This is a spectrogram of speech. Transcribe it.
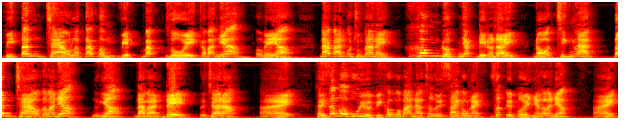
vì Tân Trào là tác phẩm Việt Bắc rồi các bạn nhá. Ok nhá. Đáp án của chúng ta này không được nhắc đến ở đây, đó chính là Tân Trào các bạn nhá. Được nhá? Đáp án D, được chưa nào? Đấy. thấy rất là vui bởi vì không có bạn nào trả lời sai câu này, rất tuyệt vời nhá các bạn nhá. Đấy.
